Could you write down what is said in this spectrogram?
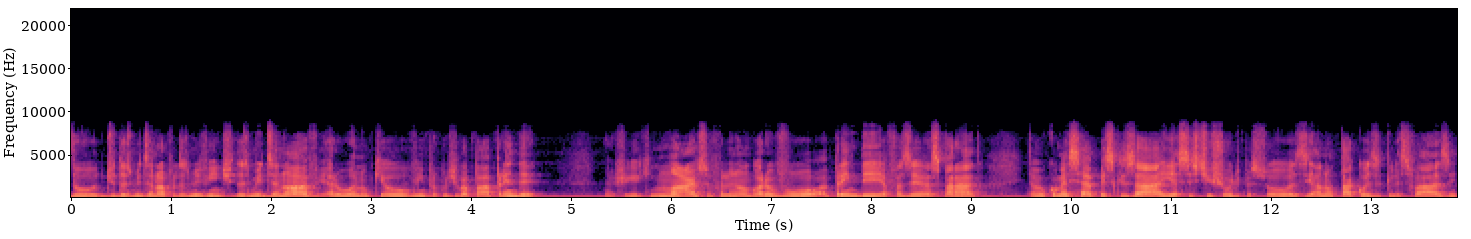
do, de 2019 para 2020. 2019 era o ano que eu vim para Curitiba para aprender. Eu cheguei aqui em março, eu falei, não, agora eu vou aprender a fazer as paradas. Então eu comecei a pesquisar e assistir show de pessoas e anotar coisas que eles fazem,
